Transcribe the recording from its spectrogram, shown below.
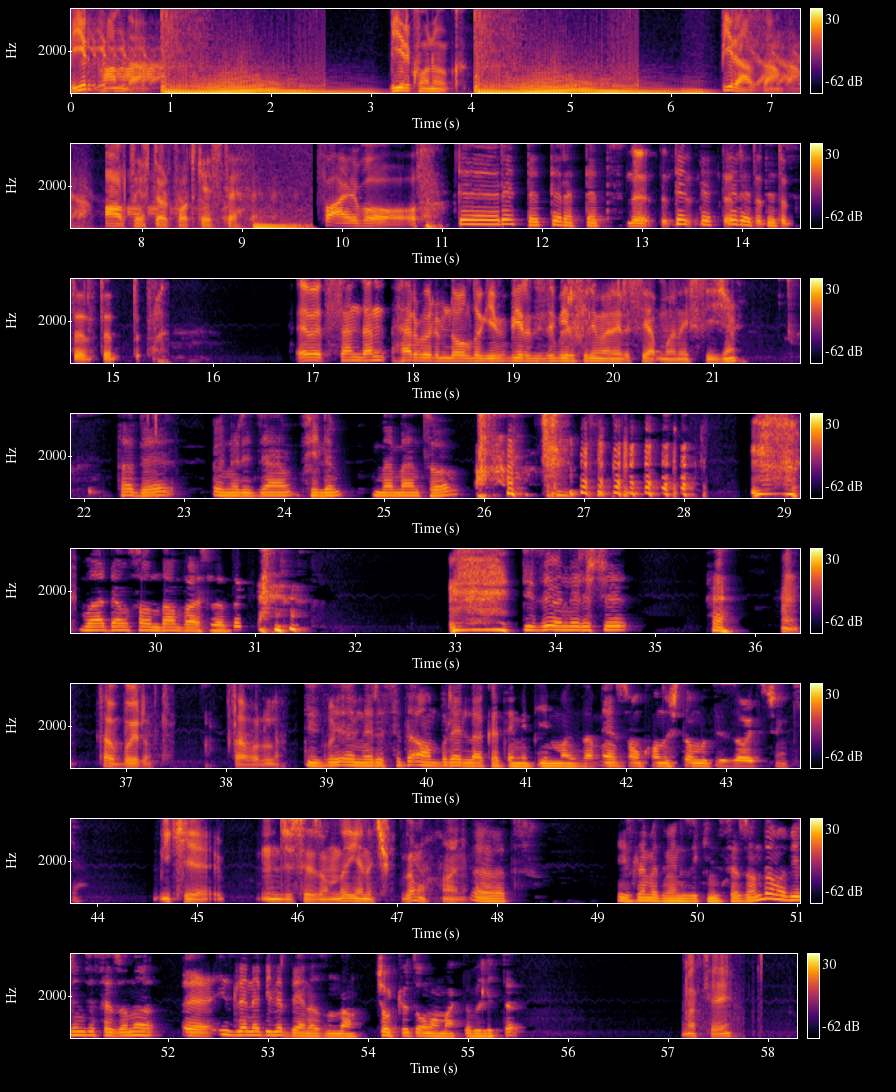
Bir panda. Bir konuk. Birazdan Alt F4 Podcast'te. Fireball. Evet senden her bölümde olduğu gibi bir dizi bir film önerisi yapmanı isteyeceğim. Tabii önereceğim film Memento. Madem sondan başladık. dizi önerisi Hı, tabii buyurun. Estağfurullah. dizi Buyurun. önerisi de Umbrella Akademi diyeyim Mazlum. En son konuştuğumuz dizi oydu çünkü. İkinci sezonda yeni çıktı değil mi? Aynen. Evet. İzlemedim henüz ikinci sezonda ama birinci sezonu e, izlenebilirdi en azından. Çok kötü olmamakla birlikte. Okey.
